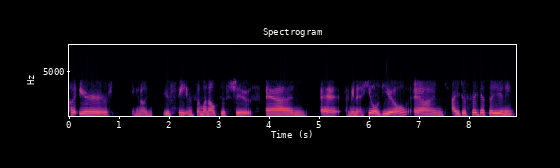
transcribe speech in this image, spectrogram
put your you know your feet in someone else's shoes. And it, i mean it heals you. And i just think it's a unique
